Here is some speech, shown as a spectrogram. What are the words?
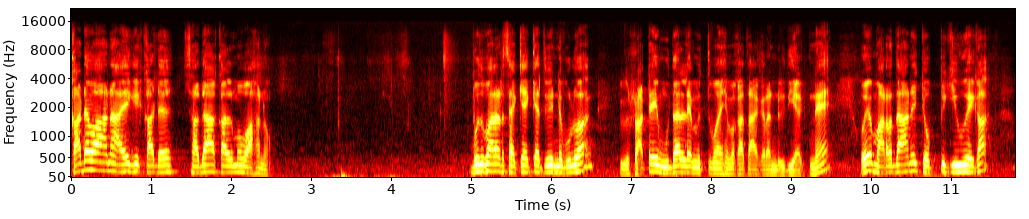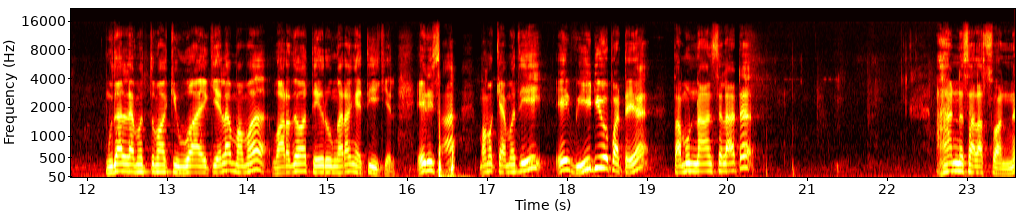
කඩවාහන අයගේ කඩ සදාකල්ම වහනවා. ඔබතුමාලාට සැකයක් ඇති වෙන්න පුළුවන් රටේ මුදල් ඇමතුමා එහෙම කතා කරන්න විදියක් නැහැ. ඔය මරදානේ චොප්පි කිව්ව එකක් මුදල් ඇමතුමා කිව්වායි කියලා මම වරදවා තේරුම් අරන් ඇති කියලා. ඒ නිසා මම කැමතියි ඒ වීඩියෝ පටය තමුන්නාන්සලාට අහන්න සලස්වන්න.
